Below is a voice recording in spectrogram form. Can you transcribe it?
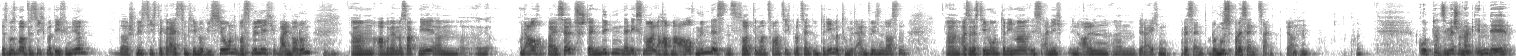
Das muss man für sich mal definieren. Da schließt sich der Kreis zum Thema Vision. Was will ich, mein Warum? Mhm. Ähm, aber wenn man sagt, nee, ähm, und auch bei Selbstständigen, nenne ich es mal, hat man auch mindestens, sollte man 20% Unternehmertum mit einfließen lassen. Ähm, also das Thema Unternehmer ist eigentlich in allen ähm, Bereichen präsent oder muss präsent sein. Ja. Mhm. Gut, dann sind wir schon am Ende.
